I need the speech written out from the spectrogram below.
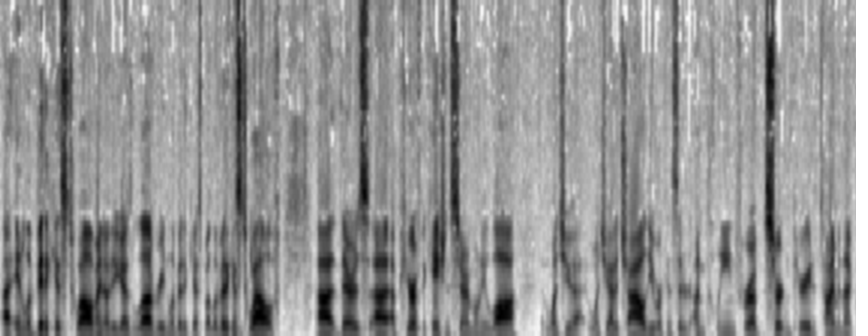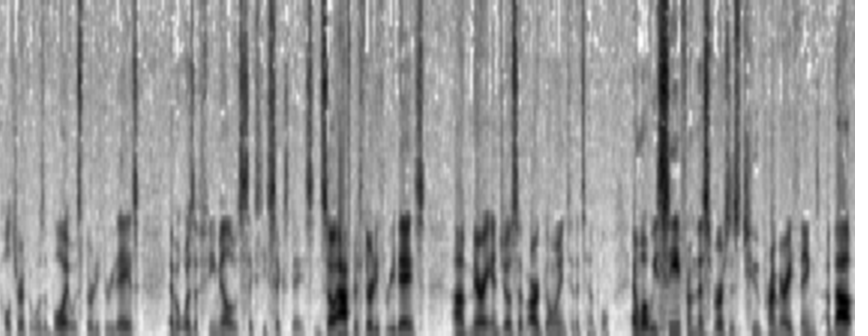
uh, in Leviticus 12, I know that you guys love reading Leviticus, but Leviticus 12, uh, there's uh, a purification ceremony law. Once you, ha- once you had a child, you were considered unclean for a certain period of time in that culture. If it was a boy, it was 33 days. If it was a female, it was 66 days. And so, after 33 days, um, Mary and Joseph are going to the temple. And what we see from this verse is two primary things about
